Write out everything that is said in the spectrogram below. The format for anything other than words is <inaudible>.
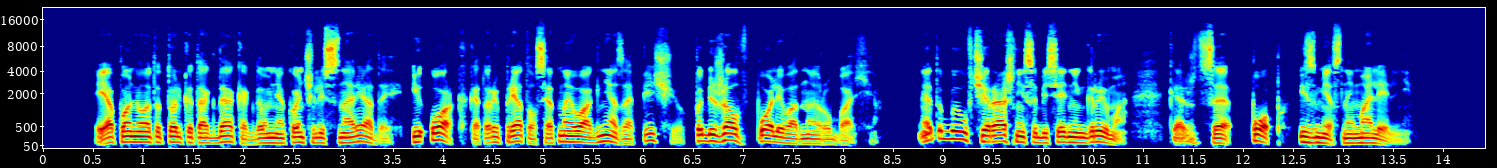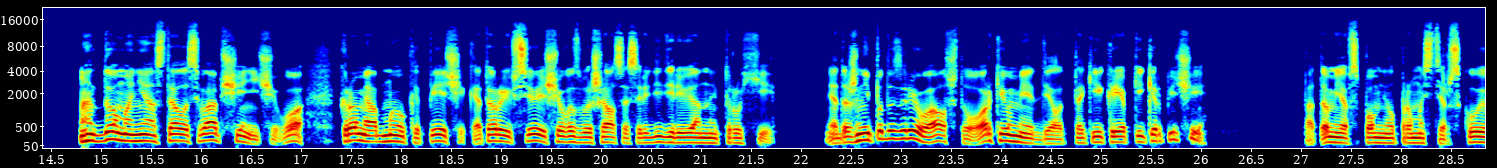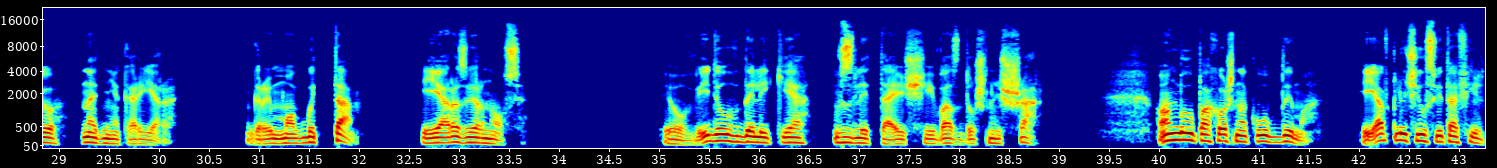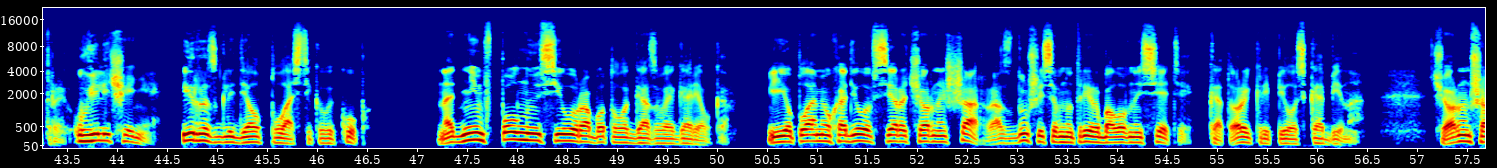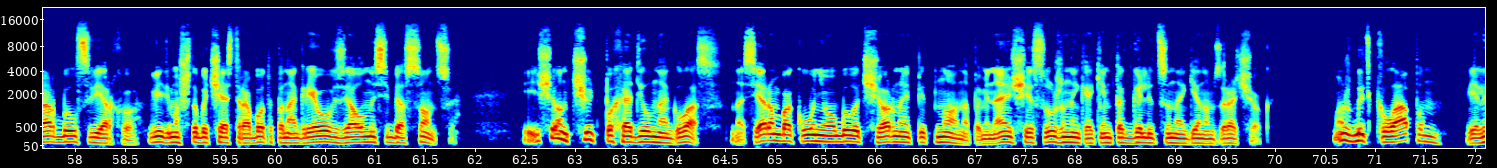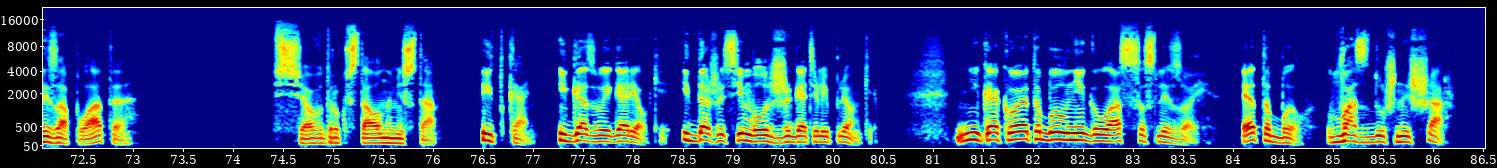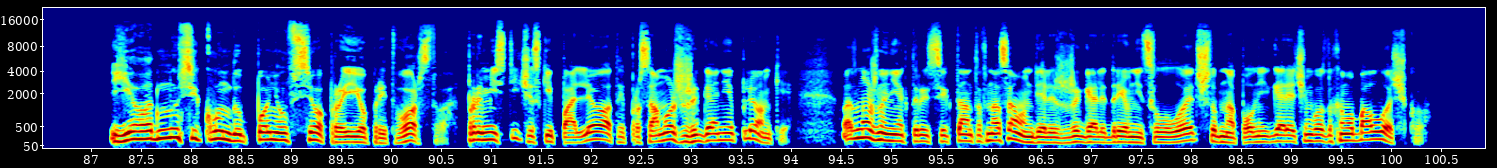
Я понял это только тогда, когда у меня кончились снаряды, и орк, который прятался от моего огня за печью, побежал в поле в одной рубахе. Это был вчерашний собеседник Грыма, кажется, поп из местной молельни. От дома не осталось вообще ничего, кроме обмылка печи, который все еще возвышался среди деревянной трухи. Я даже не подозревал, что орки умеют делать такие крепкие кирпичи. Потом я вспомнил про мастерскую на дне карьера. Грым мог быть там. И я развернулся. И увидел вдалеке взлетающий воздушный шар. Он был похож на клуб дыма. Я включил светофильтры, увеличение и разглядел пластиковый куб. Над ним в полную силу работала газовая горелка. Ее пламя уходило в серо-черный шар, раздувшийся внутри рыболовной сети, к которой крепилась кабина. Черным шар был сверху, видимо, чтобы часть работы по нагреву взял на себя солнце. Еще он чуть походил на глаз. На сером боку у него было черное пятно, напоминающее суженный каким-то галлюциногеном зрачок. Может быть, клапан или заплата? Все вдруг встало на места. И ткань, и газовые горелки, и даже символ сжигателей пленки. Никакой это был не глаз со слезой. Это был воздушный шар. Я в одну секунду понял все про ее притворство, про мистический полет и про само сжигание пленки. Возможно, некоторые из сектантов на самом деле сжигали древний целлулоид, чтобы наполнить горячим воздухом оболочку.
